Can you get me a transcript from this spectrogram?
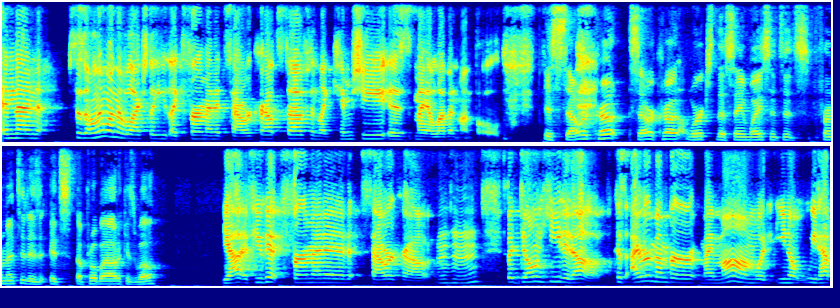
And then, so the only one that will actually eat like fermented sauerkraut stuff and like kimchi is my 11 month old. Is sauerkraut sauerkraut works the same way since it's fermented? Is it's a probiotic as well? Yeah, if you get fermented sauerkraut, mm-hmm. but don't heat it up because I remember my mom would, you know, we'd have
